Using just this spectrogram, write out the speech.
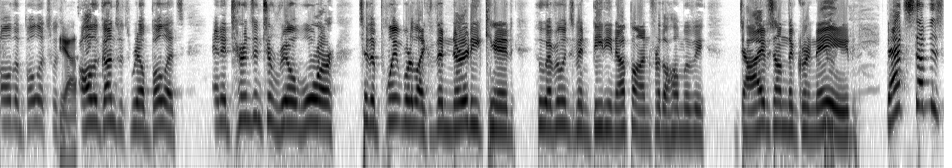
all the bullets with Yeah. all the guns with real bullets, and it turns into real war to the point where like the nerdy kid who everyone's been beating up on for the whole movie dives on the grenade. That stuff is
